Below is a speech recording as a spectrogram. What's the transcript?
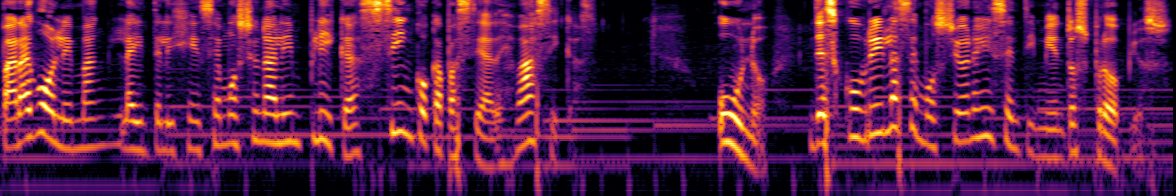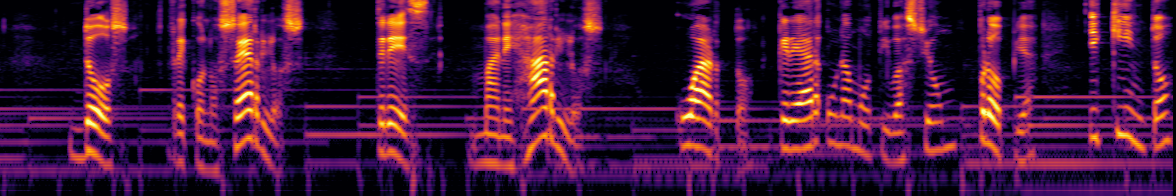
Para Goleman, la inteligencia emocional implica cinco capacidades básicas. 1. Descubrir las emociones y sentimientos propios. 2. Reconocerlos. 3. Manejarlos. Cuarto, crear una motivación propia y quinto,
